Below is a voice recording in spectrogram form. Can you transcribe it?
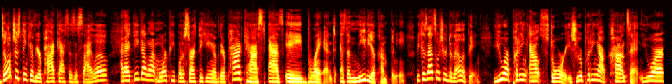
don't just think of your podcast as a silo. And I think I want more people to start thinking of their podcast as a brand, as a media company, because that's what you're developing. You are putting out stories. You are putting out content. You are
